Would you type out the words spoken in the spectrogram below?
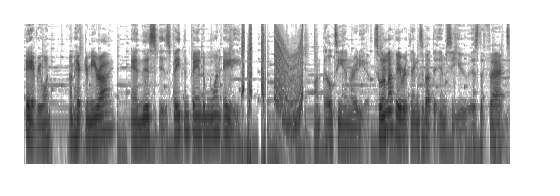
Hey everyone, I'm Hector Miray, and this is Faith and Fandom 180 on LTN Radio. So, one of my favorite things about the MCU is the fact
